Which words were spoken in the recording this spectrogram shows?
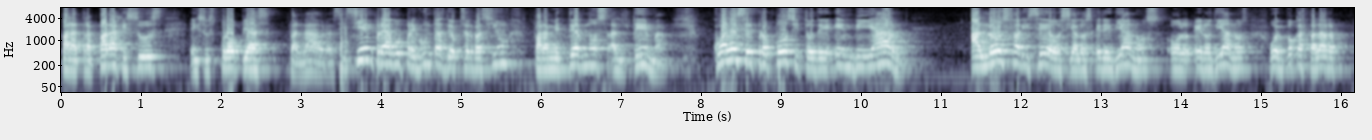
para atrapar a Jesús en sus propias palabras. Y siempre hago preguntas de observación para meternos al tema. ¿Cuál es el propósito de enviar a los fariseos y a los heredianos o herodianos, o en pocas palabras,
